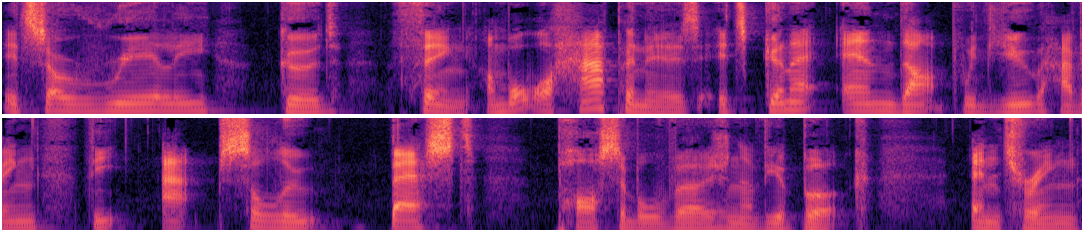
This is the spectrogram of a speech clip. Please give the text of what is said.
it's a really good thing. And what will happen is it's going to end up with you having the absolute best possible version of your book entering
